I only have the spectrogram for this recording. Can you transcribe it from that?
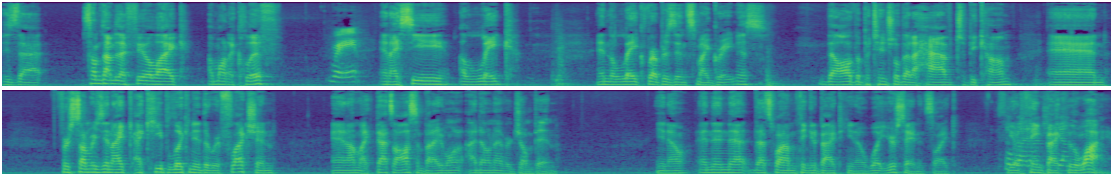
is that sometimes I feel like I'm on a cliff Right. and I see a lake, and the lake represents my greatness, the, all the potential that I have to become, and for some reason I, I keep looking at the reflection, and I'm like, that's awesome, but I won't, I don't ever jump in, you know, and then that that's why I'm thinking back to you know what you're saying. It's like So you why gotta think back to the in? why.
